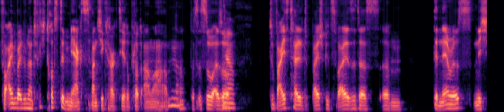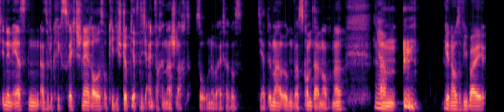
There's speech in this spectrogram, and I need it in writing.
Vor allem, weil du natürlich trotzdem merkst, dass manche Charaktere Plot-Armor haben. Ne? Das ist so, also ja. du weißt halt beispielsweise, dass ähm, Daenerys nicht in den ersten, also du kriegst recht schnell raus, okay, die stirbt jetzt nicht einfach in der Schlacht, so ohne weiteres. Die hat immer irgendwas, kommt da noch, ne? Ja. Ähm, genauso wie bei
